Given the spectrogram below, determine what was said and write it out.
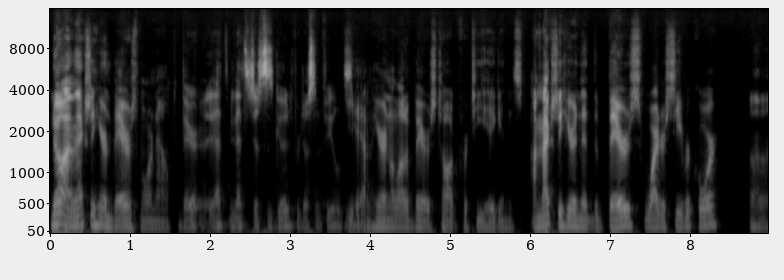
No, I'm actually hearing Bears more now. Bear, that's that's just as good for Justin Fields. Yeah, I'm hearing a lot of Bears talk for Tee Higgins. I'm actually hearing that the Bears wide receiver core Uh huh.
